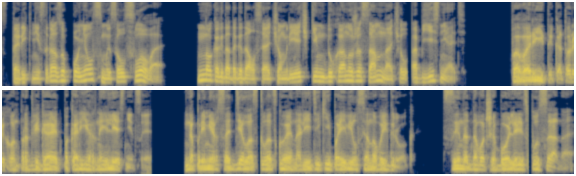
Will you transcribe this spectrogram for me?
Старик не сразу понял смысл слова. Но когда догадался, о чем речь, Ким Духан уже сам начал объяснять. «Фавориты, которых он продвигает по карьерной лестнице. Например, с отдела складской аналитики появился новый игрок. Сын одного Чеболя из Пусана,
